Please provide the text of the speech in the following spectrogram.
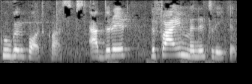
Google Podcasts at the rate the 5 Minute Legal.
